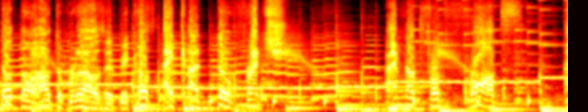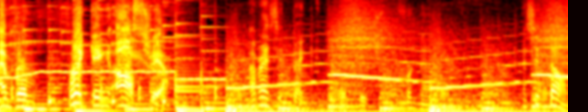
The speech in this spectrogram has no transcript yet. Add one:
don't know how to pronounce it because I can't do French. I'm not from France. I'm from freaking Austria. I press it back into the fridge for now. I sit down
